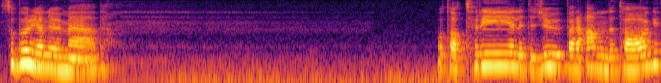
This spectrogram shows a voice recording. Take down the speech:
Så börja nu med och ta tre lite djupare andetag.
